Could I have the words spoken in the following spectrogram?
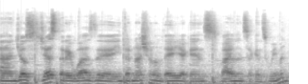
And just yesterday was the International Day Against Violence Against Women.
